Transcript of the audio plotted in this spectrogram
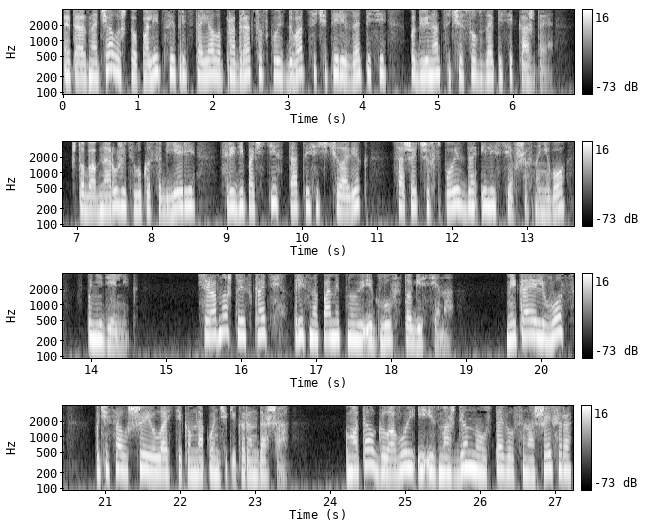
Это означало, что полиции предстояло продраться сквозь 24 записи по 12 часов записи каждая, чтобы обнаружить Лукаса Бьерри среди почти 100 тысяч человек, сошедших с поезда или севших на него в понедельник. Все равно, что искать преснопамятную иглу в стоге сена — Микаэль Вос почесал шею ластиком на кончике карандаша. Помотал головой и изможденно уставился на Шефера,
